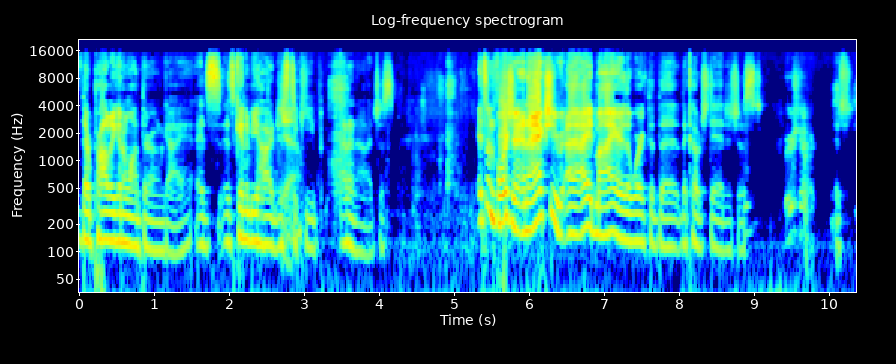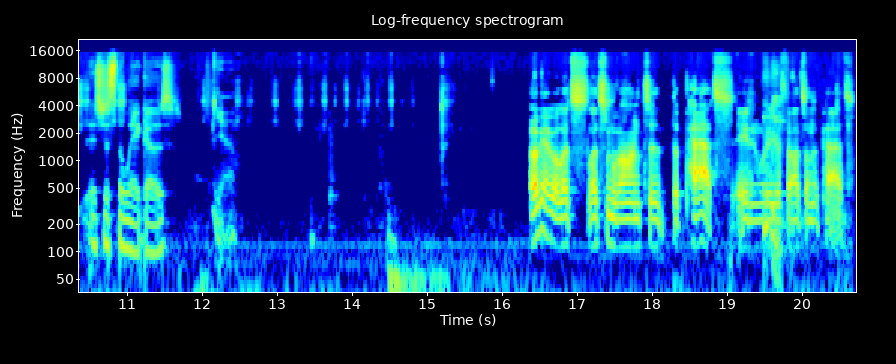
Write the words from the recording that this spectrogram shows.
they're probably gonna want their own guy. It's it's gonna be hard just to keep. I don't know. It's just it's unfortunate, and I actually I, I admire the work that the the coach did. It's just For sure. it's it's just the way it goes. Yeah. Okay, well let's let's move on to the Pats. Aiden, what are your thoughts on the Pats?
